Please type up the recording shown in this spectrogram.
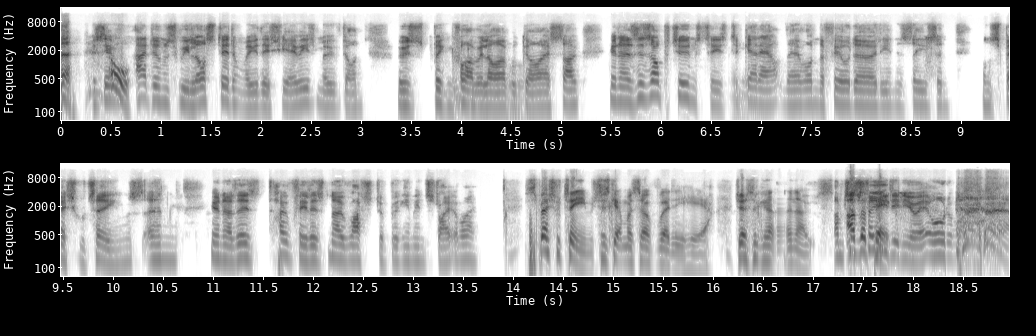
oh. Adams, we lost, didn't we, this year? He's moved on, who's been quite a reliable guy. So, you know, there's opportunities to get out there on the field early in the season on special teams. And, you know, there's hopefully there's no rush to bring him in straight away. Special teams, just getting myself ready here. Just looking at the notes. I'm just other feeding pick. you it all the way.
